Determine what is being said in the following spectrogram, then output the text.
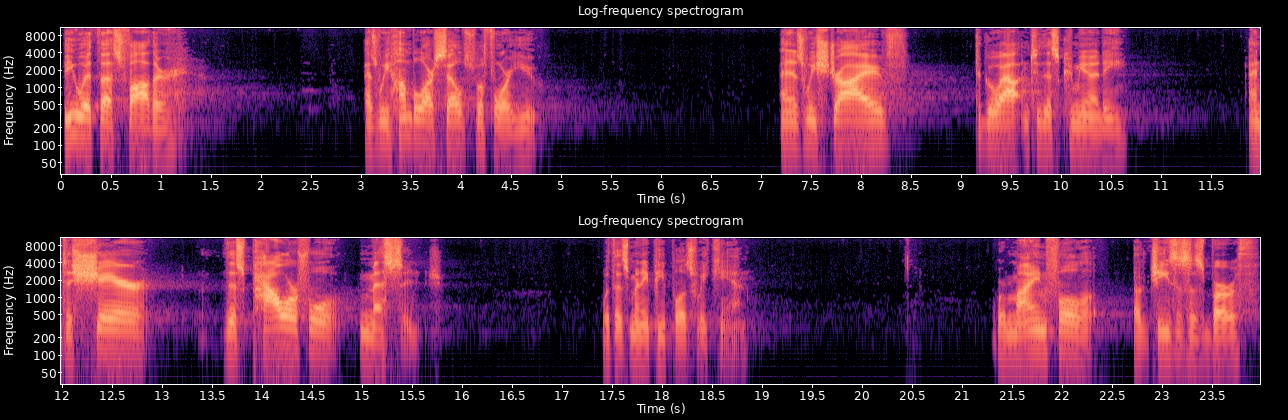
Be with us, Father, as we humble ourselves before you and as we strive to go out into this community and to share this powerful message with as many people as we can. We're mindful of Jesus' birth.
